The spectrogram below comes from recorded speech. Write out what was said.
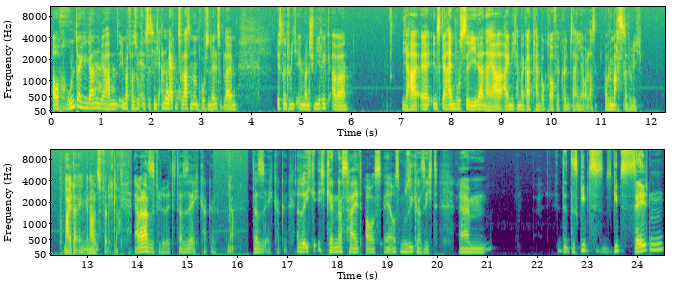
auch runtergegangen. Wir haben immer versucht, uns das nicht anmerken zu lassen und professionell zu bleiben. Ist natürlich irgendwann schwierig, aber ja, äh, insgeheim wusste jeder, naja, eigentlich haben wir gar keinen Bock drauf, wir könnten es eigentlich auch lassen. Aber du machst es natürlich weiter, genau, das ist völlig klar. Ja, aber das ist blöd, das ist echt kacke. Ja. Das ist echt kacke. Also ich, ich kenne das halt aus, äh, aus Musikersicht. Ähm, das gibt's, gibt's selten,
